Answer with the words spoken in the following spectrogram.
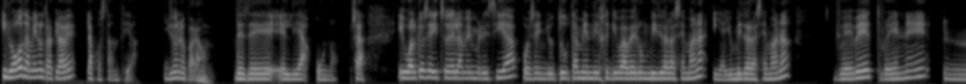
Y luego también otra clave, la constancia. Yo no he parado. Mm. desde el día uno. O sea, igual que os he dicho de la membresía, pues en YouTube también dije que iba a haber un vídeo a la semana y hay un vídeo a la semana, llueve, truene, mm,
